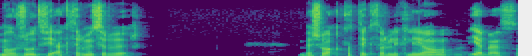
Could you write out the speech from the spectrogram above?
موجود في أكثر من serveur باش وقت تكثر ال clients يبعث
